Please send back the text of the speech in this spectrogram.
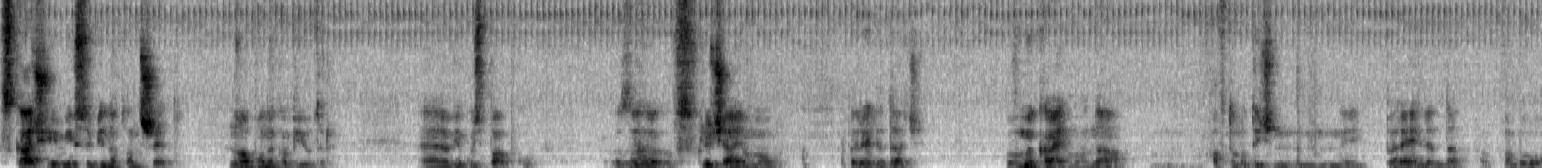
Скачуємо їх собі на планшет, ну або на комп'ютер, е, в якусь папку. Включаємо переглядач, вмикаємо на автоматичний перегляд да, або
